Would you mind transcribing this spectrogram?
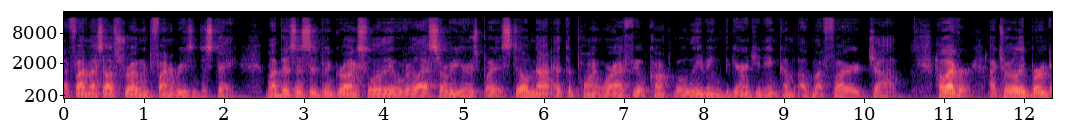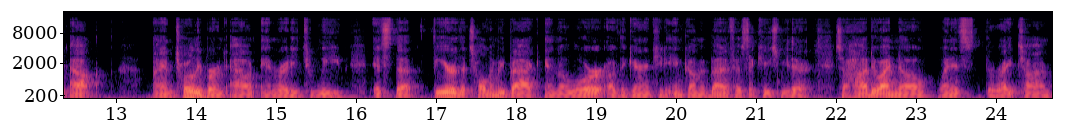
I find myself struggling to find a reason to stay. My business has been growing slowly over the last several years, but it's still not at the point where I feel comfortable leaving the guaranteed income of my fire job. However, I totally burned out. I am totally burned out and ready to leave. It's the fear that's holding me back and the lure of the guaranteed income and benefits that keeps me there. So, how do I know when it's the right time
